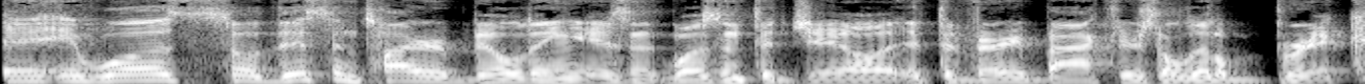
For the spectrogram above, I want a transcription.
It was so. This entire building isn't wasn't the jail. At the very back, there's a little brick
